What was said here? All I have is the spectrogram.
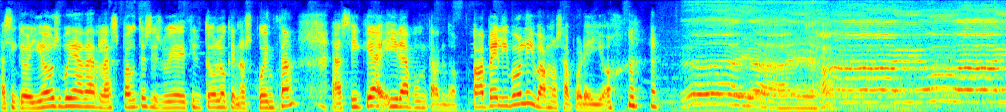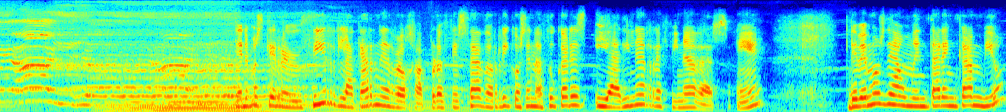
Así que yo os voy a dar las pautas y os voy a decir todo lo que nos cuentan. Así que ir apuntando. Papel y boli, vamos a por ello. Tenemos que reducir la carne roja, procesados ricos en azúcares y harinas refinadas. ¿eh? Debemos de aumentar, en cambio,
